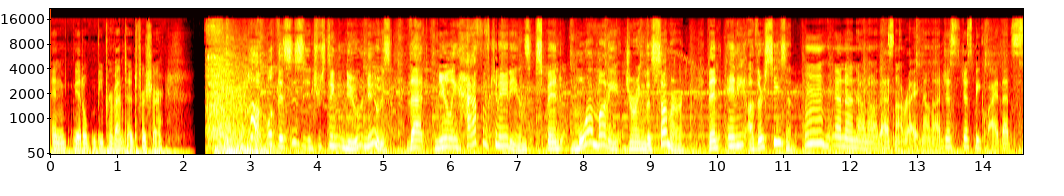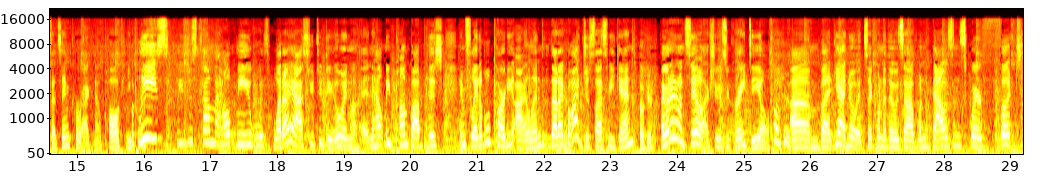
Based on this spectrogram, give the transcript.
And it'll be prevented for sure. Huh, well, this is interesting new news that nearly half of Canadians spend more money during the summer than any other season. No, no, no, no. That's not right. No, no. Just, just be quiet. That's, that's incorrect. Now, Pol, can you please, please just come help me with what I asked you to do and, and help me pump up this inflatable party island that I bought just last weekend. Okay. I got it on sale. Actually, it was a great deal. Oh, good. Um, but yeah, no, it's like one of those uh, 1,000 square foot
